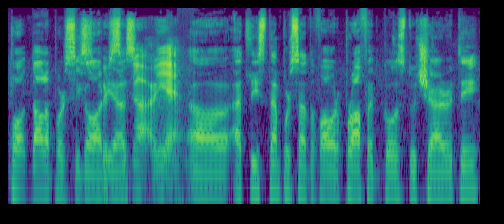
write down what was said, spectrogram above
po- dollar per cigar, Per yes. cigar, yeah. uh, at least 10% of our profit goes to charity.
